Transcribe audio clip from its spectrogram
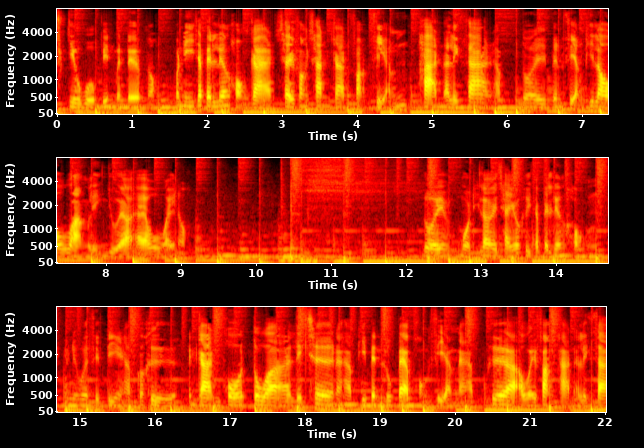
Skill Blueprint เหมือนเดิมเนาะ วันนี้จะเป็นเรื่องของการใช้ฟังก์ชันการฟังเสียงผ่าน Alexa นะครับ โดยเป็นเสียงที่เราวางลิงก์ URL ไว้เนาะ โดยโหมดที่เราจะใช้ก็คือจะเป็นเรื่องของ University นะครับก็คือเป็นการโพสต์ตัวเลคเชอร์นะครับที่เป็นรูปแบบของเสียงนะครับเพื่อเอาไว้ฟังผ่าน Alexa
